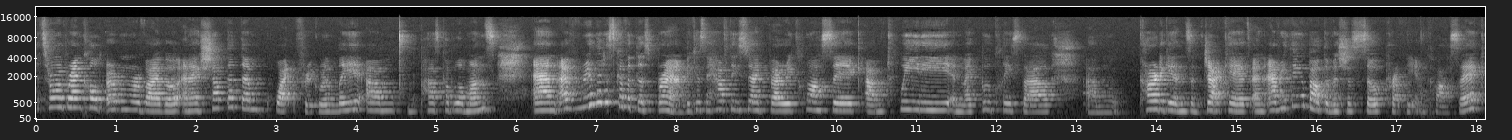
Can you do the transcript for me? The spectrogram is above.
It's from a brand called Urban Revival and I shopped at them quite frequently um, the past couple of months and I've really discovered this brand because they have these like very classic um, tweedy and like boucle style um, cardigans and jackets and everything about them is just so preppy and classic.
